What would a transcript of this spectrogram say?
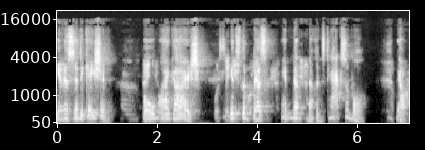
in a syndication. Thank oh you. my gosh, We'll it's the best, and no- Yeah. nothing's taxable. Now,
